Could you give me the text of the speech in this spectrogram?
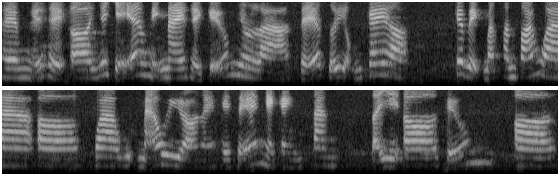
Em nghĩ thì uh, với trẻ em hiện nay thì kiểu như là sẽ sử dụng cái uh, cái việc mà thanh toán qua uh, qua mã QR này thì sẽ ngày càng tăng. Tại vì uh, kiểu uh,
